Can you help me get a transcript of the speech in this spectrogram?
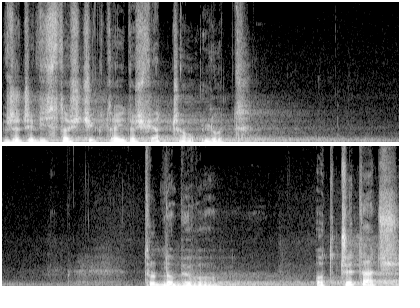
w rzeczywistości, której doświadczał lud. Trudno było odczytać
